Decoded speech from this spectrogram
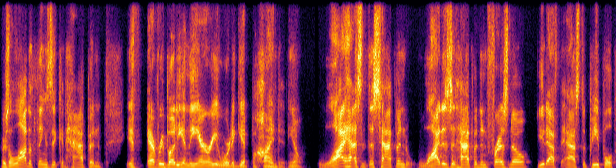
There's a lot of things that could happen if everybody in the area were to get behind it. You know, why hasn't this happened? Why does it happen in Fresno? You'd have to ask the people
